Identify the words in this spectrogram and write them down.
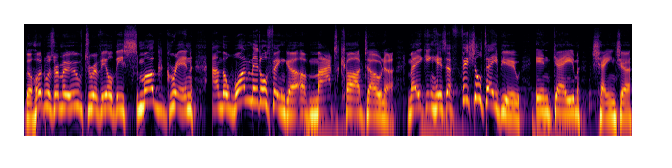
The hood was removed to reveal the smug grin and the one middle finger of Matt Cardona, making his official debut in Game Changer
